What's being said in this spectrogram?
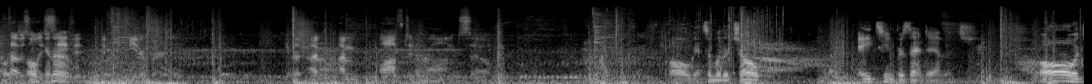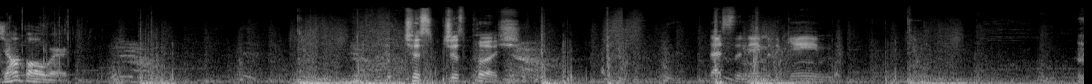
thought it was only safe if, if you meter burn it. But I'm, I'm often wrong, so. Oh, gets him with a choke. 18% damage. Oh, jump over. Just, just push. That's the name of the game.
